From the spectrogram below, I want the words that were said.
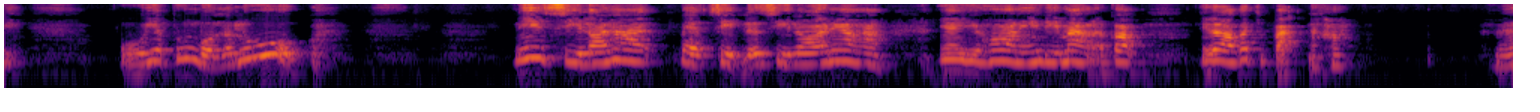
ยโอ้ยอย่าเพิ่งบ่นนะลูก นี่สี่ร้อยห้าแปดสิบหรือสี่ร้อยเนี่ยค่ะ เนี่ยยี่ห้อนี้ดีมากแล้วก็นี่เราก็จะปัดนะคะเห็นไหม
